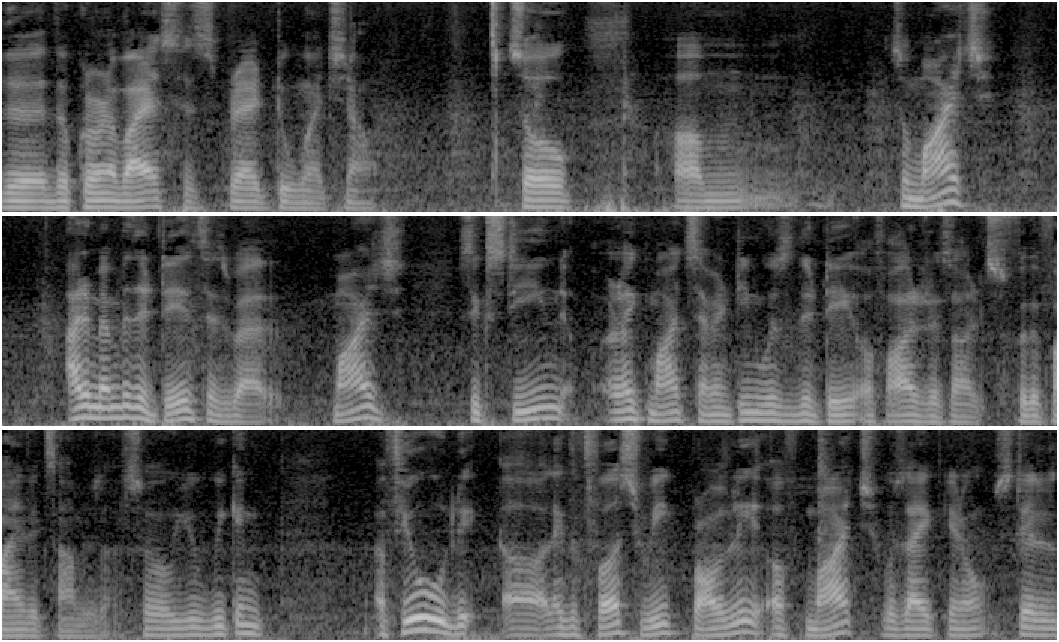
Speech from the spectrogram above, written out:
the the coronavirus has spread too much now. So um, so March, I remember the dates as well. March 16, like March 17 was the day of our results for the final exam results. So you we can a few uh, like the first week probably of March was like you know still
